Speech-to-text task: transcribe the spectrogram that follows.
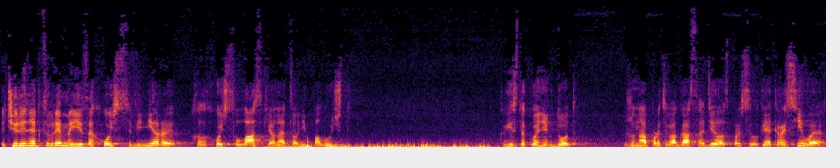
И через некоторое время ей захочется Венеры, захочется ласки, она этого не получит. Как есть такой анекдот. Жена противогаз одела, спросила, я красивая?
